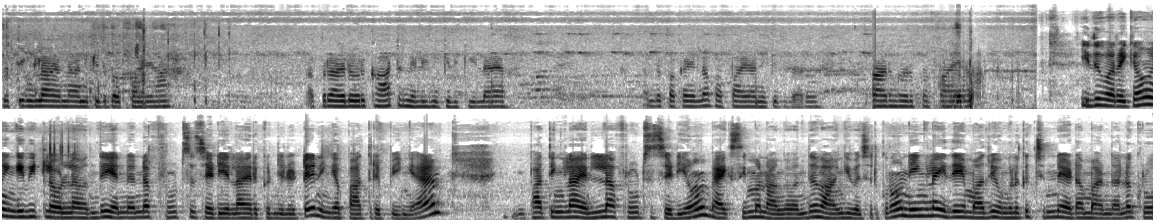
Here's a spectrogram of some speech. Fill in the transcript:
பார்த்திங்களா என்ன நிற்கிது பப்பாயா? அப்புறம் அதில் ஒரு காட்டு நெல்லி நிற்கிது கீழே. அந்த பக்கம் எல்லாம் பப்பாயா நிற்கிது வேறு பாருங்க ஒரு பப்பாயா. இது வரைக்கும் எங்கள் வீட்டில் உள்ள வந்து என்னென்ன ஃப்ரூட்ஸு செடியெல்லாம் இருக்குன்னு சொல்லிட்டு நீங்கள் பார்த்துருப்பீங்க. பார்த்தீங்களா எல்லா ஃப்ரூட்ஸ் செடியும் மேக்ஸிமம் நாங்கள் வந்து வாங்கி வச்சுருக்குறோம். நீங்களும் இதே மாதிரி உங்களுக்கு சின்ன இடமா இருந்தாலும் க்ரோ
